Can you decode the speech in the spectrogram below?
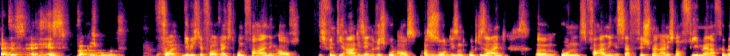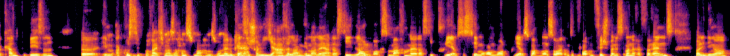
das ist, ist wirklich gut. Voll, gebe ich dir voll recht. Und vor allen Dingen auch, ich finde die A, die sehen richtig gut aus. Also so, die sind gut designt. Ähm, und vor allen Dingen ist ja Fishman eigentlich noch viel mehr dafür bekannt gewesen, äh, im Akustikbereich mal Sachen zu machen. So, ne? Du kennst ja. die schon jahrelang immer, ne? dass die Loudboxen machen, ne? dass die Preamp-Systeme, Onboard-Preamps machen und so weiter und so fort. Und Fishman ist immer eine Referenz, weil die Dinger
